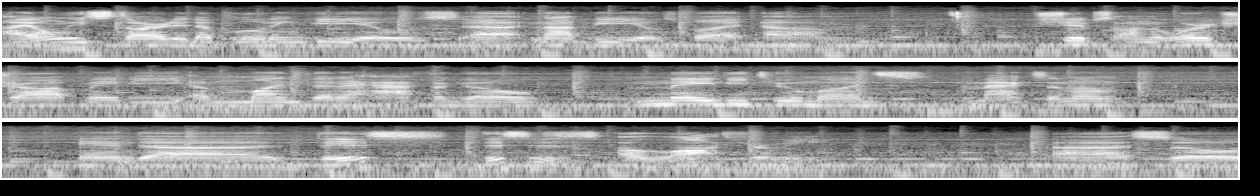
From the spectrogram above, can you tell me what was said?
I only started uploading videos uh, not videos but um, ships on the workshop maybe a month and a half ago maybe two months maximum. And uh, this this is a lot for me uh, so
